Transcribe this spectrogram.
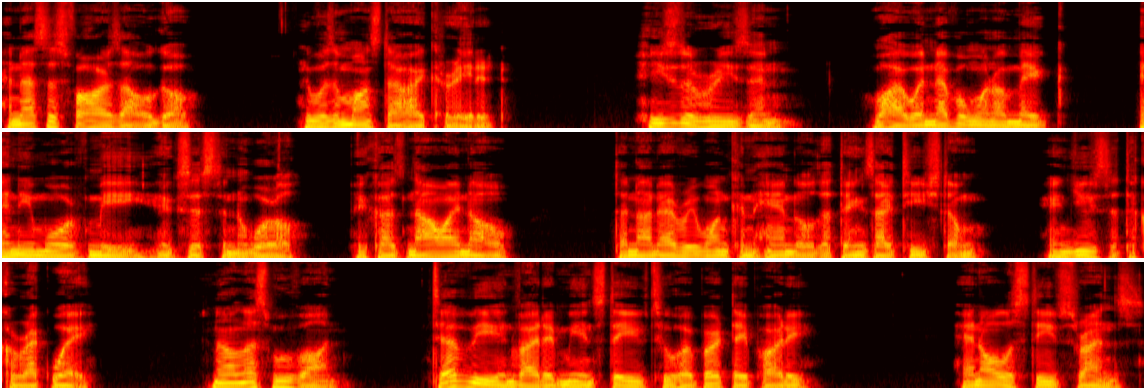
And that's as far as I will go. He was a monster I created. He's the reason why I would never want to make any more of me exist in the world because now I know that not everyone can handle the things I teach them and use it the correct way. Now let's move on. Debbie invited me and Steve to her birthday party and all of Steve's friends.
